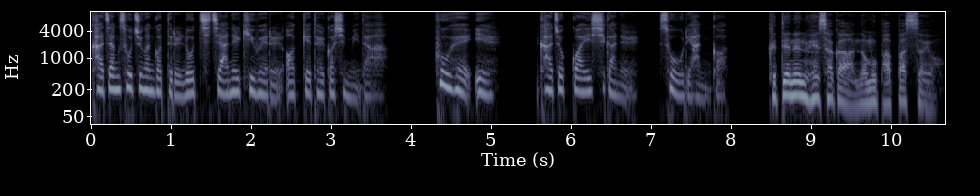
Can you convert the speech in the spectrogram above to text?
가장 소중한 것들을 놓치지 않을 기회를 얻게 될 것입니다. 후회 1. 가족과의 시간을 소홀히 한 것. 그때는 회사가 너무 바빴어요.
